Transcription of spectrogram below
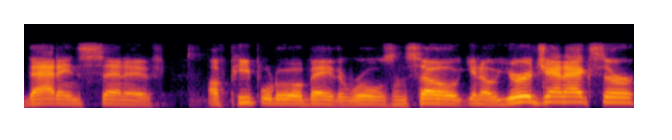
that incentive of people to obey the rules. And so, you know, you're a Gen Xer.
